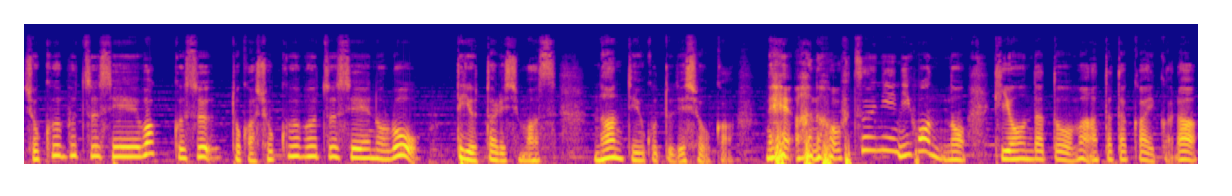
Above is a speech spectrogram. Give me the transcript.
植物性ワックスとか植物性のローって言ったりします。なんていうことでしょうか。ね、あの普通に日本の気温だとまあ暖かいから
